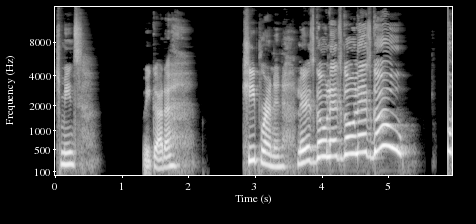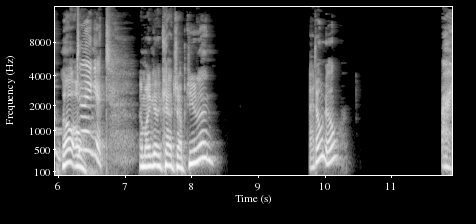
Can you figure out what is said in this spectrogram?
Which means we gotta keep running. Let's go, let's go, let's go. Uh-oh. Dang it. Am I gonna catch up to you then? I don't know. Alright.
